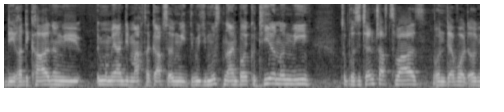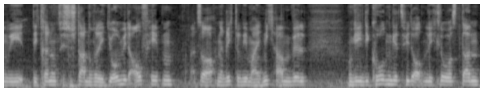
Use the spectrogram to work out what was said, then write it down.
die Radikalen irgendwie immer mehr an die Macht. Da gab es irgendwie, die, mussten einen boykottieren irgendwie zur Präsidentschaftswahl und der wollte irgendwie die Trennung zwischen Staat und Religion wieder aufheben. Also auch eine Richtung, die man eigentlich nicht haben will. Und gegen die Kurden geht es wieder ordentlich los. Dann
